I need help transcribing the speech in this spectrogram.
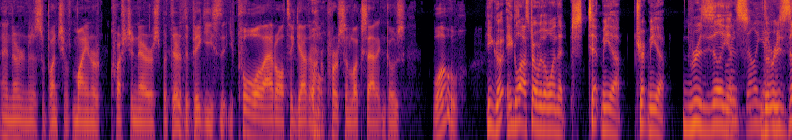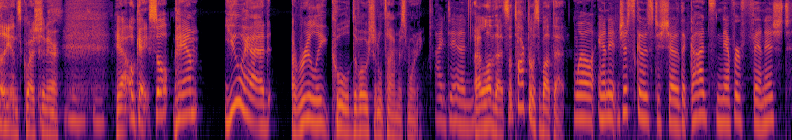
and then there's a bunch of minor questionnaires, but they're the biggies that you pull all that all together, and a person looks at it and goes, "Whoa." He go, he glossed over the one that just tipped me up, tripped me up. Resilience, Resilient. the resilience questionnaire. yeah. Okay. So Pam, you had a really cool devotional time this morning. I did. I love that. So talk to us about that. Well, and it just goes to show that God's never finished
